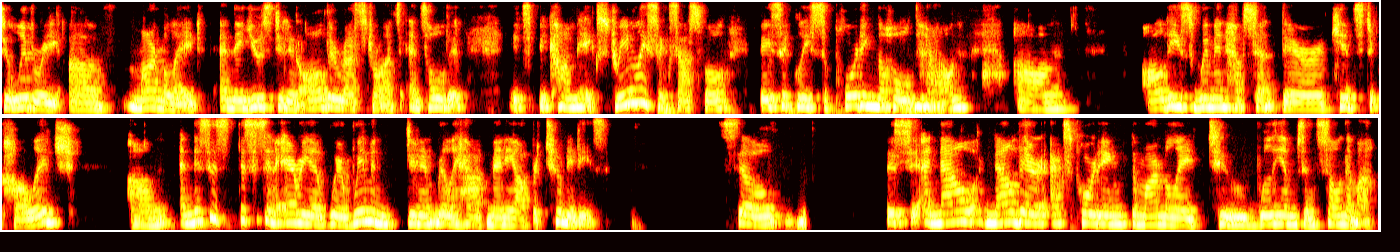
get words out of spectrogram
delivery of marmalade and they used it in all their restaurants and sold it. It's become extremely successful basically supporting the whole town. Um, all these women have sent their kids to college. Um, and this is this is an area where women didn't really have many opportunities. So this and now now they're exporting the marmalade to williams and sonoma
